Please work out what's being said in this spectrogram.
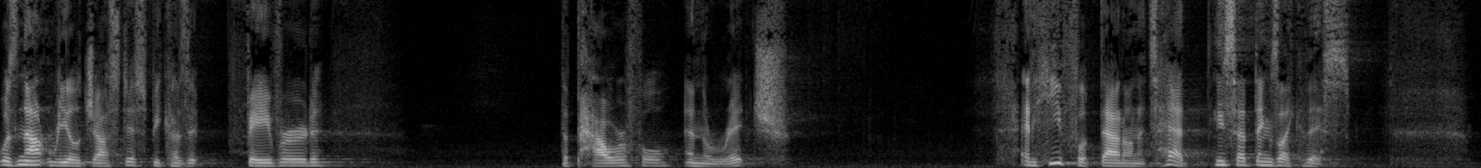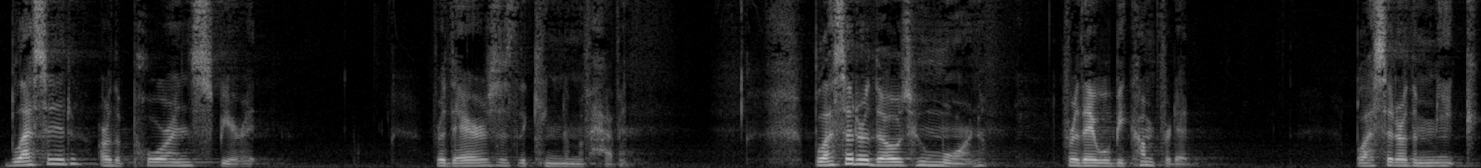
was not real justice because it favored the powerful and the rich. And he flipped that on its head. He said things like this Blessed are the poor in spirit, for theirs is the kingdom of heaven. Blessed are those who mourn, for they will be comforted. Blessed are the meek,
